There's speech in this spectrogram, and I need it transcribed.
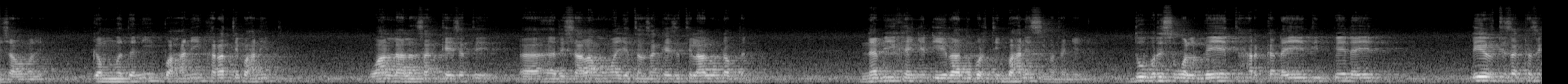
isaa malee gammadanii bahanii karatti bahaniitti waan laalan san keessatti risaalaa maal jettan san keessatti ilaaluu dhabdan nabii keenya dhiiraa dubartiin bahanis simatan jechuudha dubris wal gayeetti harka dha'ee dibbee dha'ee dhiirtis akkasi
